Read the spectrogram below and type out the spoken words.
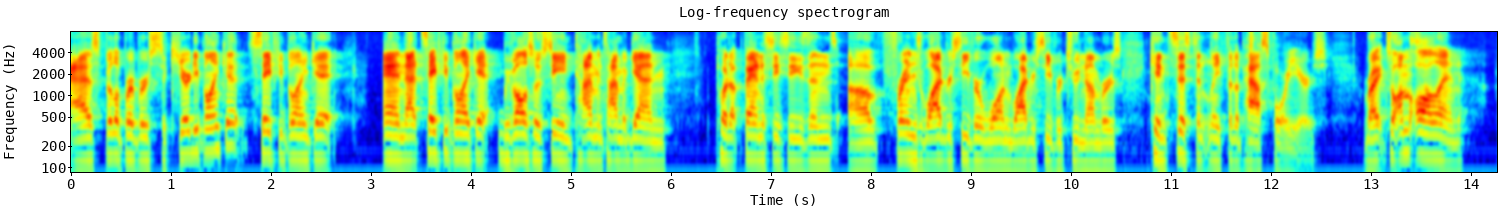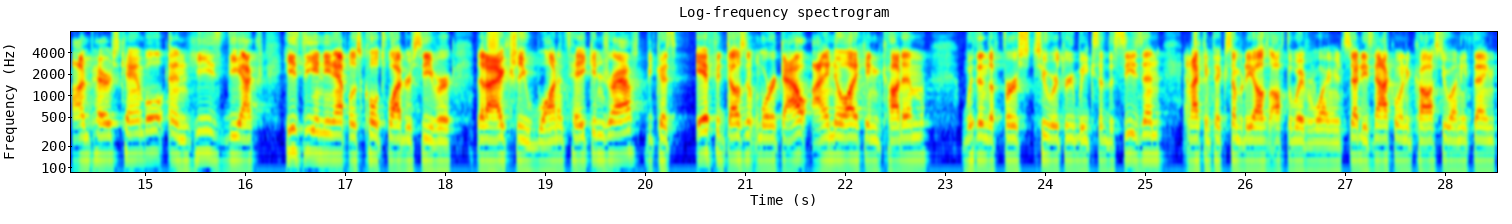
as Philip Rivers' security blanket, safety blanket, and that safety blanket we've also seen time and time again put up fantasy seasons of fringe wide receiver one, wide receiver two numbers consistently for the past four years, right? So I'm all in on Parris Campbell, and he's the he's the Indianapolis Colts wide receiver that I actually want to take in draft because if it doesn't work out, I know I can cut him within the first two or three weeks of the season, and I can pick somebody else off the waiver wire instead. He's not going to cost you anything,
